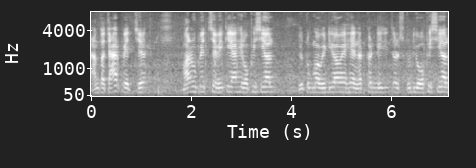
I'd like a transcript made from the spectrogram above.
આમ તો ચાર પેજ છે. મારું પેજ છે વિકી આહિર ઓફિશિયલ યુટ્યુબમાં વીડિયો આવે છે નટખટ ડિજિટલ સ્ટુડિયો ઓફિશિયલ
